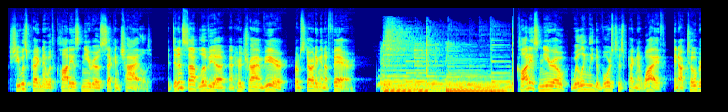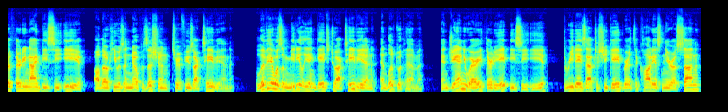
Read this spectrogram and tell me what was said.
she was pregnant with Claudius Nero's second child. It didn't stop Livia and her triumvir from starting an affair. Claudius Nero willingly divorced his pregnant wife in October 39 BCE, although he was in no position to refuse Octavian. Livia was immediately engaged to Octavian and lived with him. In January 38 BCE, three days after she gave birth to Claudius Nero's son,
